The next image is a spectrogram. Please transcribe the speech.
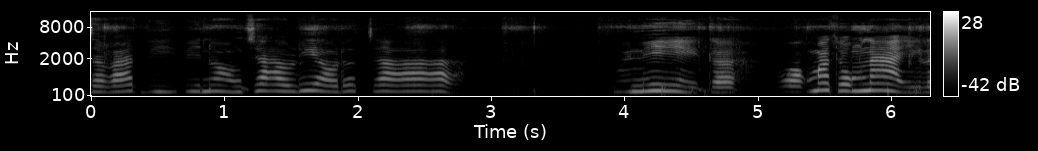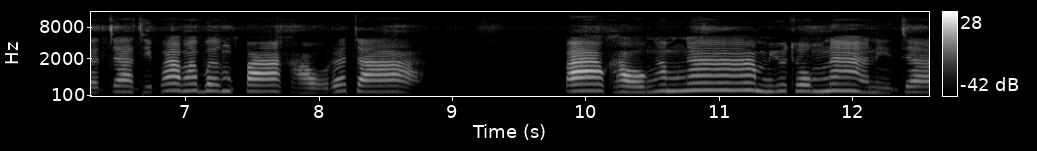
สวัสดีพี่น้องชาวเลี้ยวเด้อจ้ามื้อนี้ก็ออกมาทงหน้าอีกแล้วจ้าสิพามาเบิงปลาเขาเด้อจ้าปลาเขางามๆอยู่ทงหน้านี่จ้า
